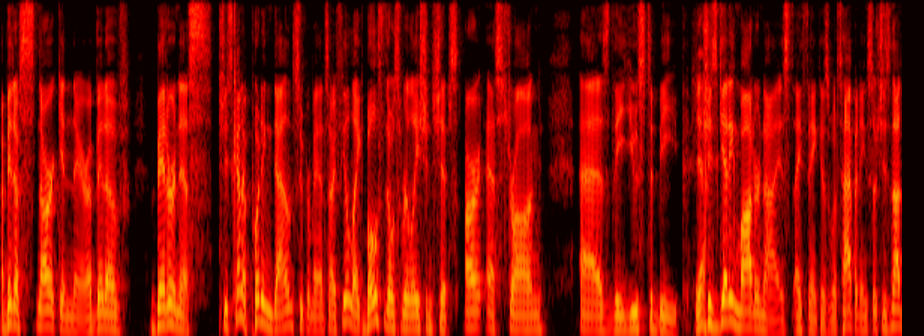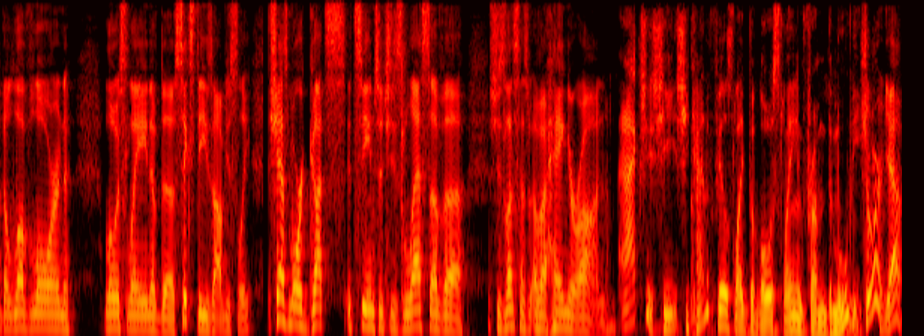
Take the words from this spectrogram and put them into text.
a bit of snark in there, a bit of bitterness. She's kind of putting down Superman, so I feel like both those relationships aren't as strong as they used to be. Yeah. She's getting modernized, I think, is what's happening. So she's not the lovelorn Lois Lane of the 60s, obviously. She has more guts, it seems, and she's less of a she's less of a hanger on. Actually, she she kind of feels like the Lois Lane from the movie. Sure, yeah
